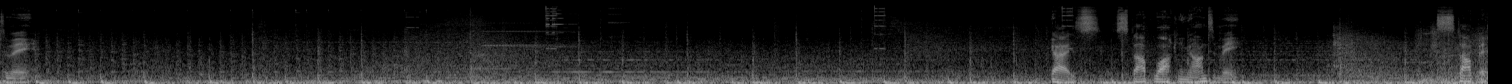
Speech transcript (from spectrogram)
To me. Guys, stop locking onto me. Stop it.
